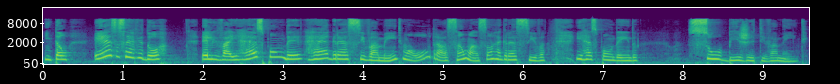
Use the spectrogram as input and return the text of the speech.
Então, esse servidor ele vai responder regressivamente, uma outra ação, uma ação regressiva, e respondendo subjetivamente.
